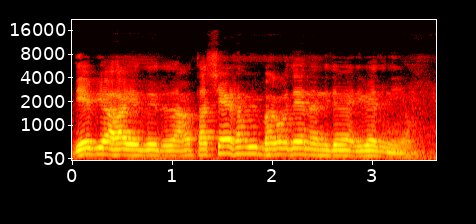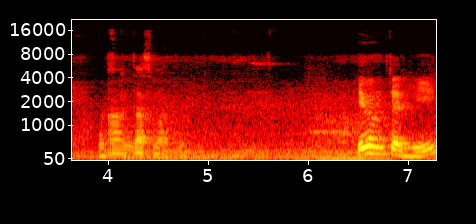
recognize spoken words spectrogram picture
देव्याः यद् ददामः तत्शेषमपि भगवते न निवे निवेदनीयं। तस्मात्. एवं तर्हि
